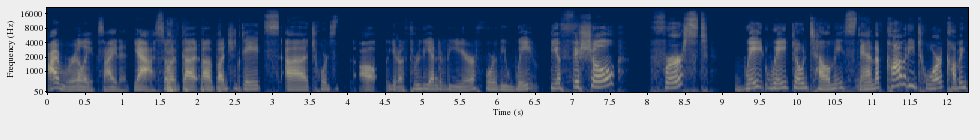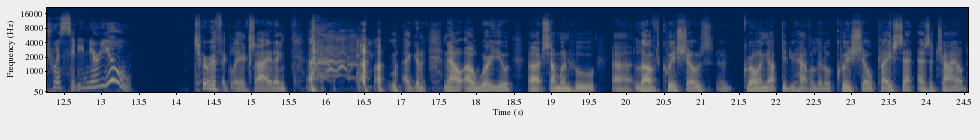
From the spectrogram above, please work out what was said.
I'm really excited. Yeah. So I've got a bunch of dates uh, towards, uh, you know, through the end of the year for the wait, the official first Wait, Wait, Don't Tell Me stand up comedy tour coming to a city near you. Terrifically exciting. My goodness. Now, uh, were you uh, someone who uh, loved quiz shows uh, growing up? Did you have a little quiz show play set as a child?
